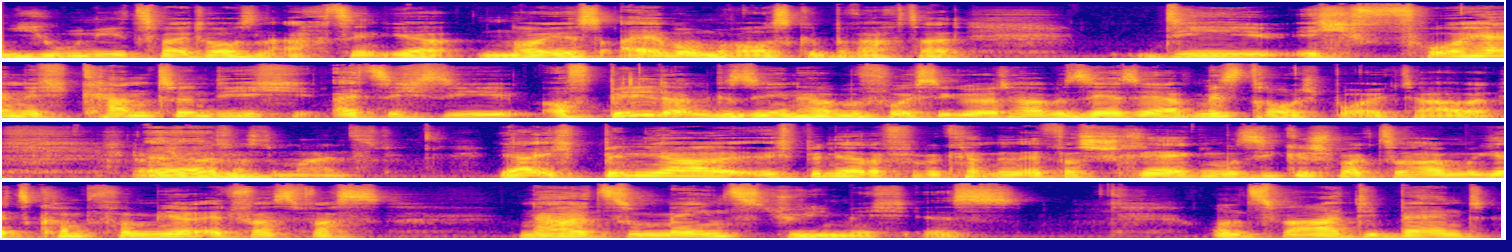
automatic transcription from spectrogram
Juni 2018 ihr neues Album rausgebracht hat, die ich vorher nicht kannte, die ich, als ich sie auf Bildern gesehen habe, bevor ich sie gehört habe, sehr, sehr misstrauisch beugt habe. Ich glaube, ich weiß, ähm, was du meinst. Ja, ich bin ja, ich bin ja dafür bekannt, einen etwas schrägen Musikgeschmack zu haben. Und jetzt kommt von mir etwas, was nahezu mainstreamig ist. Und zwar die Band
